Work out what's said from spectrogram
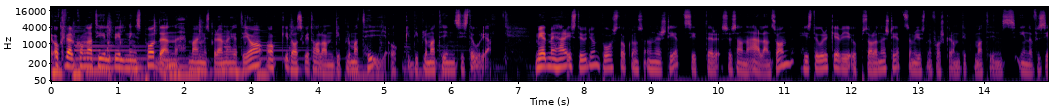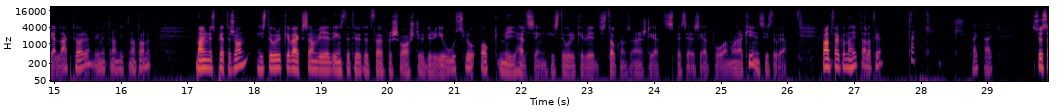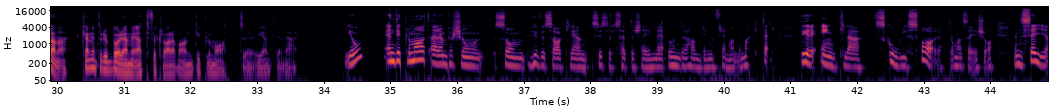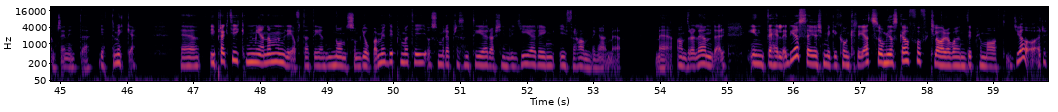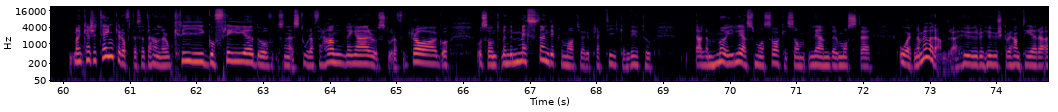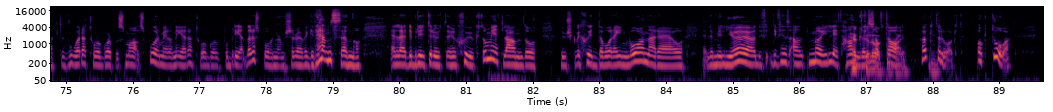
Hej och välkomna till Bildningspodden. Magnus Bremmer heter jag och idag ska vi tala om diplomati och diplomatins historia. Med mig här i studion på Stockholms universitet sitter Susanna Erlandsson, historiker vid Uppsala universitet som just nu forskar om diplomatins inofficiella aktörer vid mitten av 1900-talet. Magnus Petersson, historiker verksam vid Institutet för försvarsstudier i Oslo och My Helsing, historiker vid Stockholms universitet specialiserad på monarkins historia. Varmt välkomna hit alla tre. Tack. Tack, tack. Susanna, kan inte du börja med att förklara vad en diplomat eh, egentligen är? Jo, en diplomat är en person som huvudsakligen sysselsätter sig med underhandling med främmande makter. Det är det enkla skolsvaret om man säger så. Men det säger egentligen inte jättemycket. Eh, I praktiken menar man det ofta att det är någon som jobbar med diplomati och som representerar sin regering i förhandlingar med, med andra länder. Inte heller det säger så mycket konkret så om jag ska få förklara vad en diplomat gör man kanske tänker oftast att det handlar om krig och fred och såna här stora förhandlingar och stora fördrag och, och sånt. Men det mesta en diplomat gör i praktiken det är att ta upp alla möjliga små saker som länder måste ordna med varandra. Hur, hur ska vi hantera att våra tåg går på smalspår medan era tåg går på bredare spår när de kör över gränsen? Och, eller det bryter ut en sjukdom i ett land och hur ska vi skydda våra invånare? Och, eller miljö, det, det finns allt möjligt. Handelsavtal. Högt och lågt. Högt och mm. lågt. Och då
